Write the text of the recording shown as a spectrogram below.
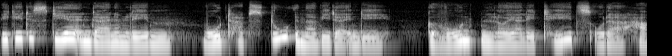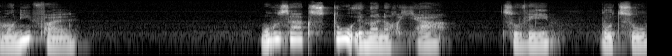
Wie geht es dir in deinem Leben? Wo tappst du immer wieder in die gewohnten Loyalitäts- oder Harmoniefallen? Wo sagst du immer noch Ja? Zu wem? Wozu?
